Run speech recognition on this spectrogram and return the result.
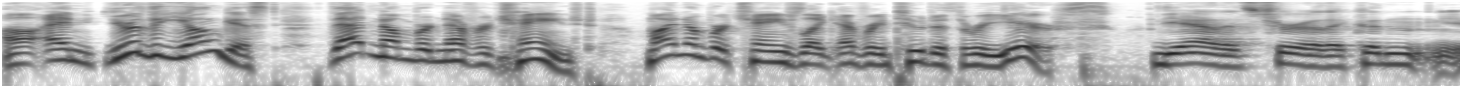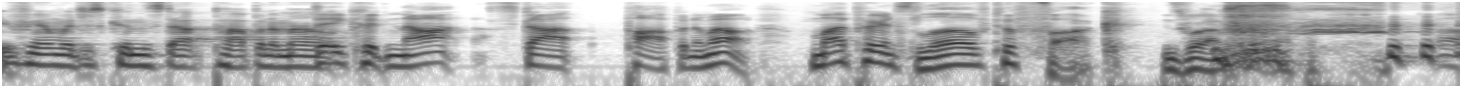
Uh, and you're the youngest. That number never changed. My number changed like every two to three years. Yeah, that's true. They couldn't. Your family just couldn't stop popping them out. They could not stop popping them out. My parents love to fuck, is what I'm saying. Um,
